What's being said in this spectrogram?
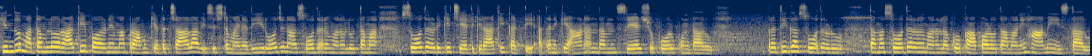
హిందూ మతంలో రాఖీ పౌర్ణిమ ప్రాముఖ్యత చాలా విశిష్టమైనది. ఈ రోజున సోదరమణులు తమ సోదరుడికి చేతికి రాఖీ కట్టి అతనికి ఆనందం శ్రేయస్సు కోరుకుంటారు. ప్రతిగా సోదరుడు తమ సోదరుమణులకు కాపాడుతామని హామీ ఇస్తారు.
